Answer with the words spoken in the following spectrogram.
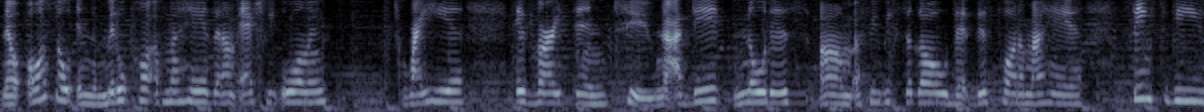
Now also in the middle part of my hair that I'm actually oiling right here is very thin too. Now I did notice um, a few weeks ago that this part of my hair seems to be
